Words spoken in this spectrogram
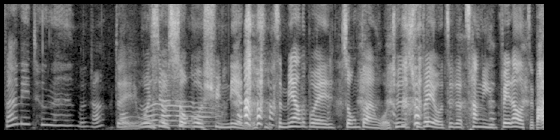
Fly me to the moon 啊，对我也是有受过训练的，怎么样都不会中断我，就是除非有这个苍蝇飞到我嘴巴，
